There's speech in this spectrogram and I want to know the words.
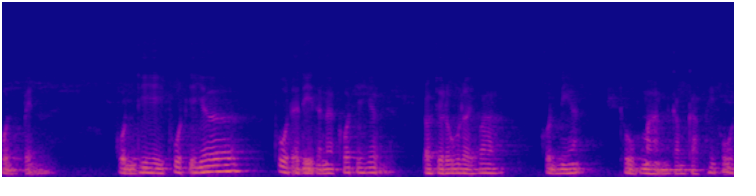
คนเป็น คนที่พูดเยอะๆ พูดอดีตอนาคตเยอะๆ เราจะรู้เลยว่าคนนี้ถูกมารกำกับให้พูด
